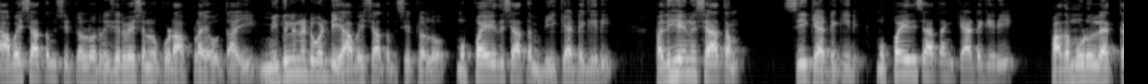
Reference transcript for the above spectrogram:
యాభై శాతం సీట్లలో రిజర్వేషన్లు కూడా అప్లై అవుతాయి. మిగిలినటువంటి యాభై శాతం సీట్లలో ముప్పై ఐదు శాతం బి కేటగిరీ పదిహేను శాతం సి కేటగిరీ. ముప్పై ఐదు శాతం కేటగిరీ పదమూడు లెక్క.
